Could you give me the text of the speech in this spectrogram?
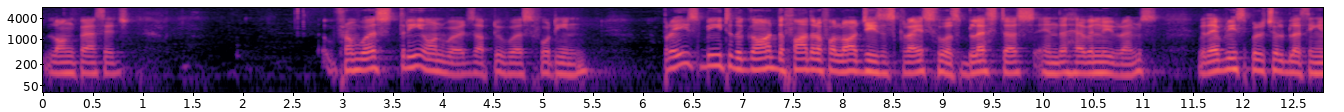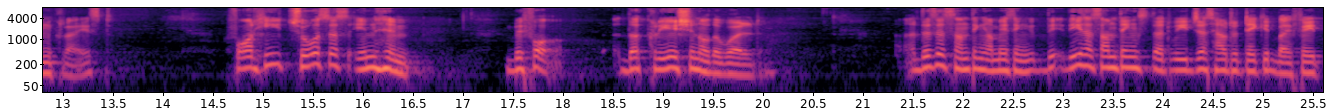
long passage. From verse 3 onwards up to verse 14. Praise be to the God, the Father of our Lord Jesus Christ, who has blessed us in the heavenly realms with every spiritual blessing in Christ. For he chose us in him before the creation of the world. Uh, this is something amazing. Th- these are some things that we just have to take it by faith.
